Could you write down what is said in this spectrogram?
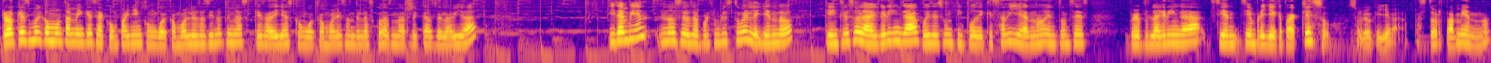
Creo que es muy común también que se acompañen con guacamole. O sea, siento que unas quesadillas con guacamole son de las cosas más ricas de la vida. Y también, no sé, o sea, por ejemplo, estuve leyendo que incluso la gringa, pues es un tipo de quesadilla, ¿no? Entonces, pero pues la gringa siempre llega para queso, solo que lleva pastor también, ¿no?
